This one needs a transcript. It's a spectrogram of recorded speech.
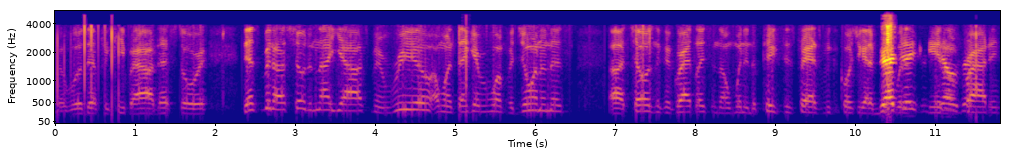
But we'll definitely keep an eye on that story. That's been our show tonight, y'all. It's been real. I want to thank everyone for joining us. Uh, Chosen, congratulations on winning the picks this past week. Of course, you got to be with us again on Friday.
